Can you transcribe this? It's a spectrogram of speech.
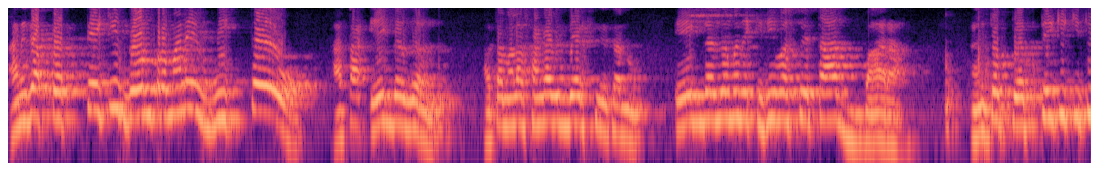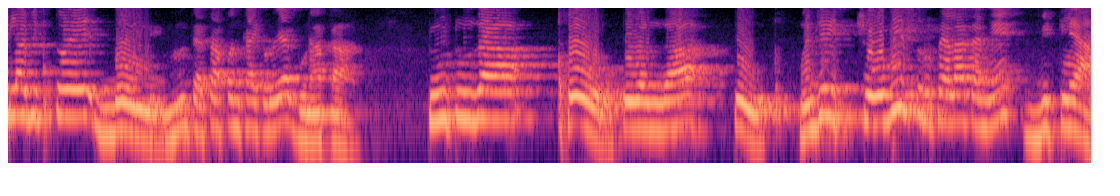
आणि त्या प्रत्येकी दोन प्रमाणे विकतो. आता एक डझन आता मला सांगा विद्यार्थी मित्रांनो एक डझनमध्ये किती वस्तू येतात? बारा. आणि तो प्रत्येकी कितीला विकतोय? दोन म्हणून त्याचा आपण काय करूया? गुणाकार. टू टू जा फोर टू वन जा टू. म्हणजे चोवीस रुपयाला त्याने विकल्या.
